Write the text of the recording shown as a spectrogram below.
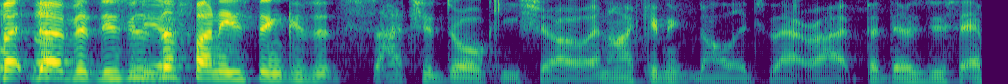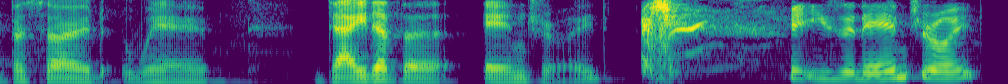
But no, but this is the funniest thing because it's such a dorky show, and I can acknowledge that, right? But there was this episode where Data the android, he's an android,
